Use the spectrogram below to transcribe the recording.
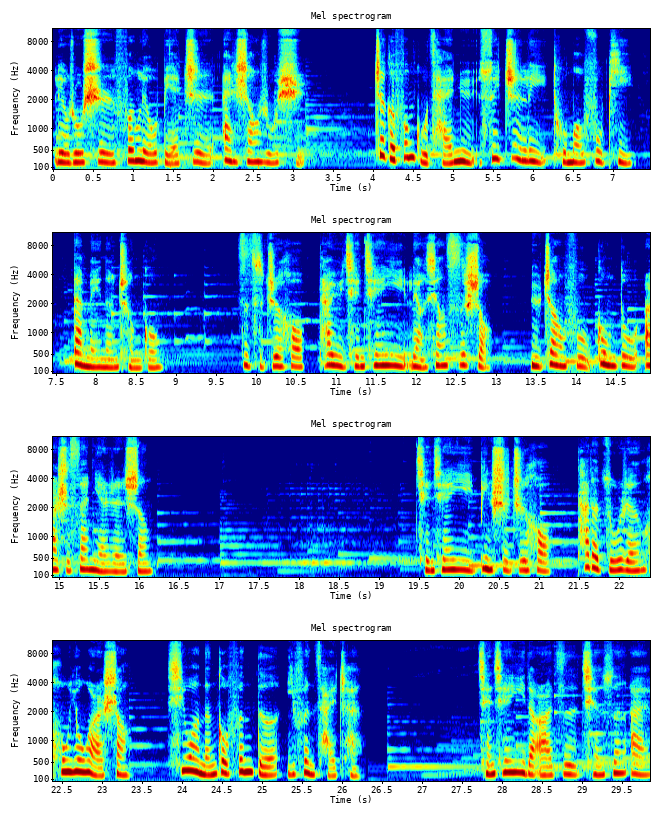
柳如是风流别致，暗伤如许。这个风骨才女虽致力图谋复辟，但没能成功。自此之后，她与钱谦益两相厮守。与丈夫共度二十三年人生。钱谦益病逝之后，他的族人蜂拥而上，希望能够分得一份财产。钱谦益的儿子钱孙爱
